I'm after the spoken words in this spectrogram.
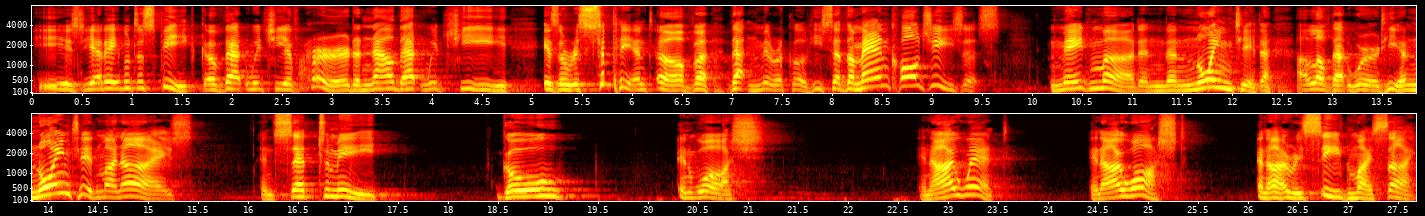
he is yet able to speak of that which he have heard and now that which he is a recipient of uh, that miracle. He said, The man called Jesus made mud and anointed. I love that word. He anointed mine eyes and said to me, Go and wash and I went and I washed and I received my sight.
